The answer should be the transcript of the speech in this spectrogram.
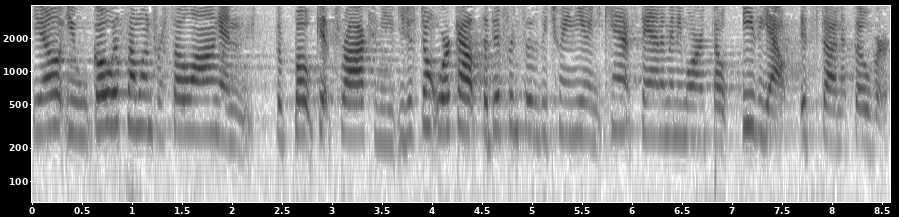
You know, you go with someone for so long and the boat gets rocked and you, you just don't work out the differences between you and you can't stand them anymore and so easy out. It's done. It's over.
